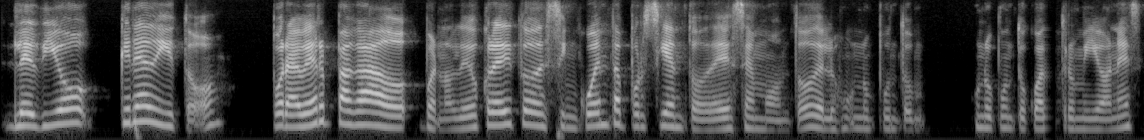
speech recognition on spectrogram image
le dio crédito por haber pagado, bueno, le dio crédito de 50% de ese monto, de los 1.4 millones,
